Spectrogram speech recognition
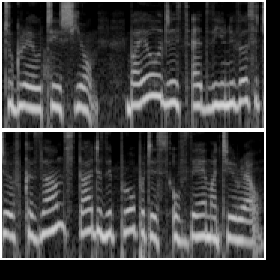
to grow tissue. Biologists at the University of Kazan study the properties of their material.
